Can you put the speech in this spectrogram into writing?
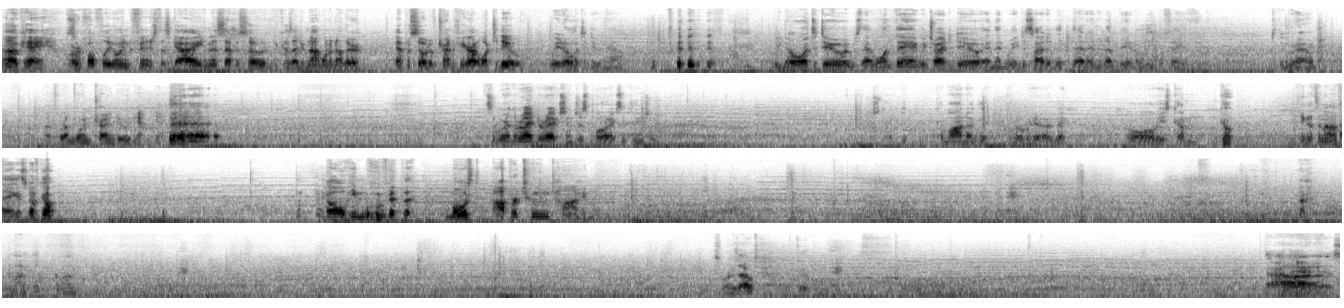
Okay, we're So- hopefully going to finish this guy in this episode because I do not want another episode of trying to figure out what to do. We know what to do now. we know what to do. It was that one thing we tried to do, and then we decided that that ended up being a leap of faith to the ground. That's what I'm going to try and do again. Yes. so we're in the right direction, just poor execution. Come on, ugly. Get over here, ugly. Oh, he's coming. Go. You think that's enough? I think it's enough. Go. Oh, he moved at the most opportune time. Out. Good. Ah, Ah. there it is.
